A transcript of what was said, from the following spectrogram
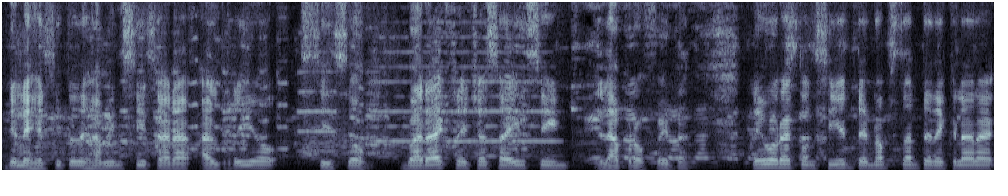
del ejército de Jamín Císara al río Sison. Barak rechaza ir sin la profeta. Débora, consciente, no obstante, declara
